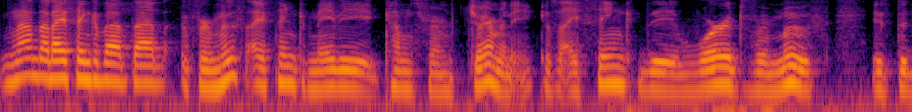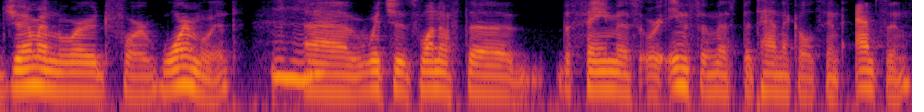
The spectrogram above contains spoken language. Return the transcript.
now that I think about that vermouth I think maybe comes from Germany because I think the word vermouth is the German word for wormwood Mm-hmm. uh, which is one of the the famous or infamous botanicals in absinthe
